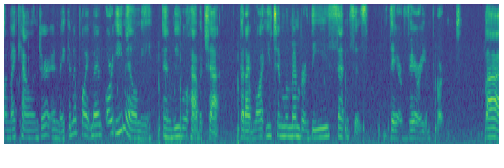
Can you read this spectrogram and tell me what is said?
on my calendar and make an appointment or email me and we will have a chat. But I want you to remember these sentences. They are very important. Bye.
